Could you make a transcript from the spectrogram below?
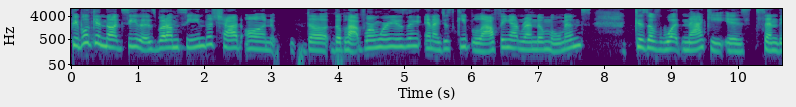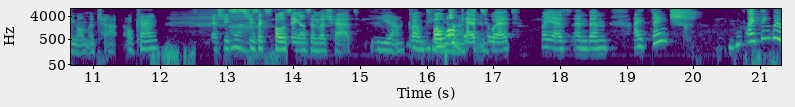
people cannot see this, but I'm seeing the chat on the the platform we're using, and I just keep laughing at random moments because of what Naki is sending on the chat. Okay, yeah, she's she's exposing us in the chat. yeah, but, but we'll get to it. But yes, and then I think I think we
